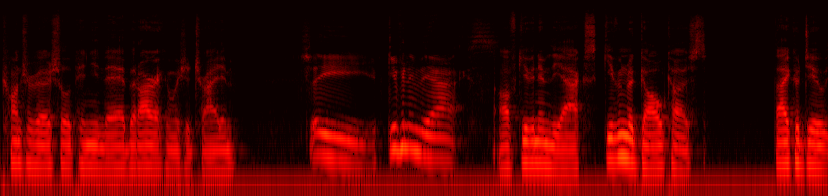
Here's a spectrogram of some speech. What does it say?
Controversial opinion there, but I reckon we should trade him. Gee, you've given him the axe. I've given him the axe. Give him to Gold Coast. They could do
